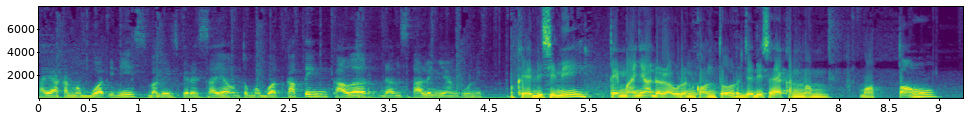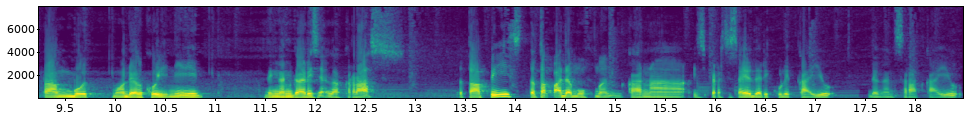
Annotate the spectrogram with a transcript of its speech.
saya akan membuat ini sebagai inspirasi saya untuk membuat cutting, color, dan styling yang unik. Oke, di sini temanya adalah wooden contour, jadi saya akan memotong rambut modelku ini dengan garis yang agak keras, tetapi tetap ada movement karena inspirasi saya dari kulit kayu dengan serat kayu,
